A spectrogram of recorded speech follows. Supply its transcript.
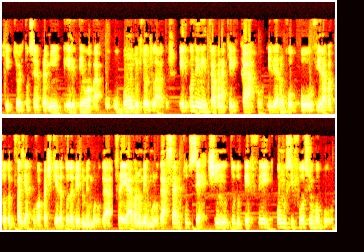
que, que o Ayrton Senna, para mim, ele tem o, a, o, bom dos dois lados. Ele, quando ele entrava naquele carro, ele era um robô, virava toda, fazia a curva para esquerda toda vez no mesmo lugar, freava no mesmo lugar, sabe? Tudo certinho, tudo perfeito, como se fosse um robô robô,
